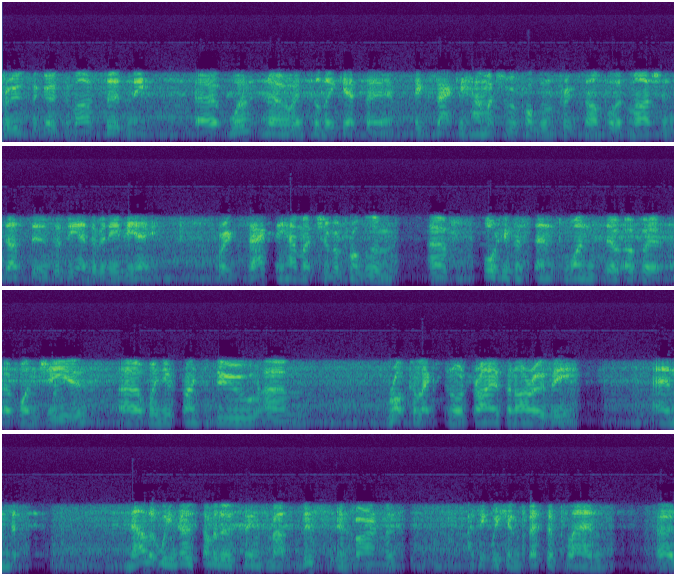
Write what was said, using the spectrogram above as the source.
crews that go to Mars, certainly uh, won't know until they get there exactly how much of a problem, for example, that Martian dust is at the end of an EVA, or exactly how much of a problem uh, 40% one, of, a, of 1G is uh, when you're trying to do um, rock collection or drive an ROV. And now that we know some of those things about this environment, I think we can better plan uh,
